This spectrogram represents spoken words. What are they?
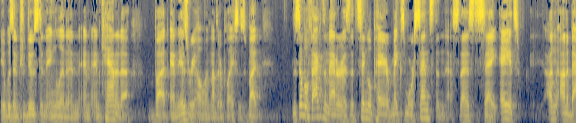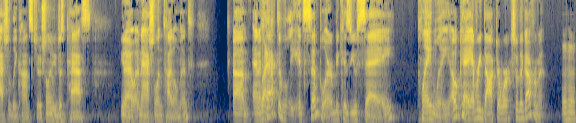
it was introduced in England and, and, and Canada, but and Israel and other places. But the simple fact of the matter is that single payer makes more sense than this. That is to say, a it's un, unabashedly constitutional. You just pass, you know, a national entitlement, um, and Right. effectively, it's simpler because you say plainly, okay, every doctor works for the government. Mhm.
